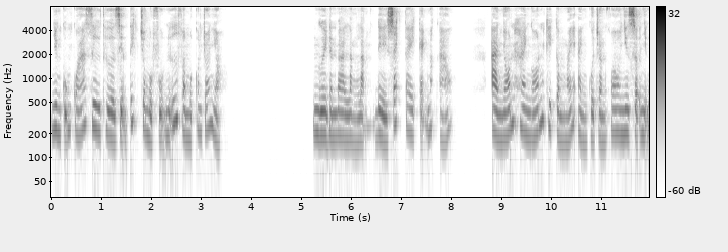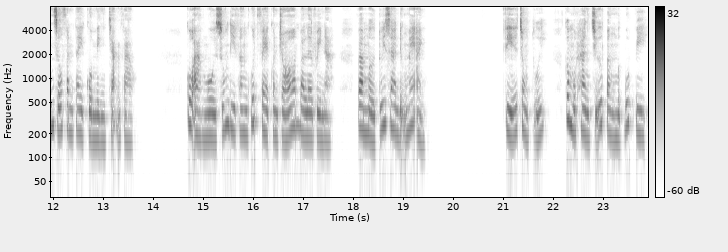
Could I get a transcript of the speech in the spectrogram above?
nhưng cũng quá dư thừa diện tích cho một phụ nữ và một con chó nhỏ. Người đàn bà lặng lặng để sách tay cạnh mắc áo. À nhón hai ngón khi cầm máy ảnh của tròn vo như sợ những dấu vân tay của mình chạm vào. Cô ả ngồi xuống đi văng vuốt ve con chó ballerina và mở túi ra đựng máy ảnh. Phía trong túi có một hàng chữ bằng mực bút bi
